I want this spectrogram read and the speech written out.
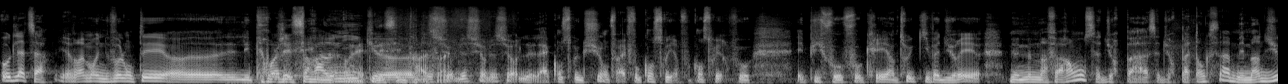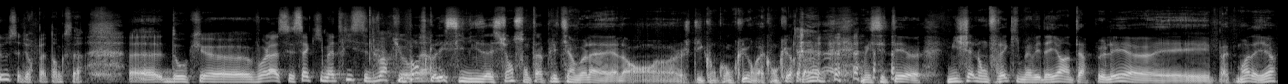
au-delà de ça, il y a vraiment une volonté, euh, les projets pharaoniques, euh, bien, sûr, bien, sûr, bien sûr, la construction, enfin il faut construire, il faut construire, faut, et puis il faut, faut, créer un truc qui va durer, euh, mais même un pharaon, ça dure pas, ça dure pas tant que ça, même un dieu, ça dure pas tant que ça. Euh, donc euh, voilà, c'est ça qui m'attriste, c'est de voir tu penses que les civilisations sont appelées, tiens voilà, alors je dis qu'on conclut, on va conclure quand même, mais c'était Michel Onfray qui m'avait d'ailleurs interpellé, et pas que moi d'ailleurs,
